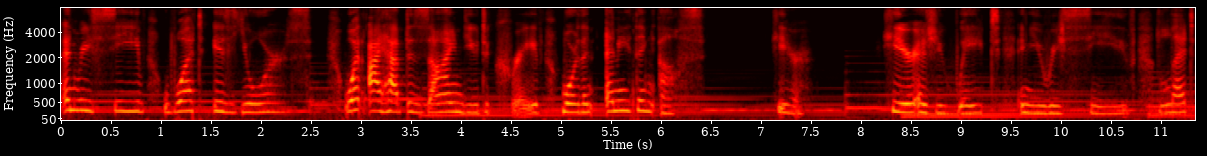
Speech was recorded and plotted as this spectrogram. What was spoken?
and receive what is yours, what I have designed you to crave more than anything else. Here, here as you wait and you receive, let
